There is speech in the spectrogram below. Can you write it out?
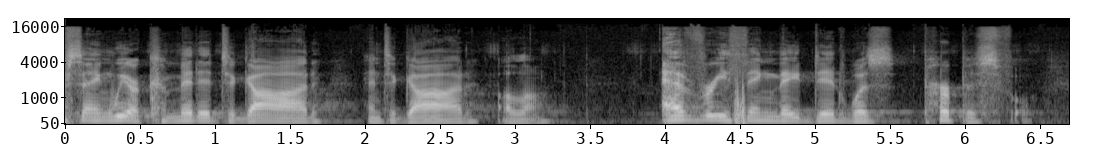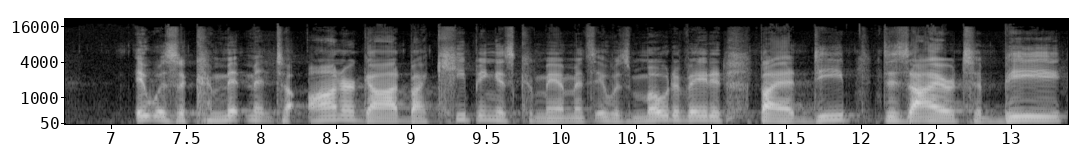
saying we are committed to God and to God alone. Everything they did was purposeful. It was a commitment to honor God by keeping his commandments. It was motivated by a deep desire to be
